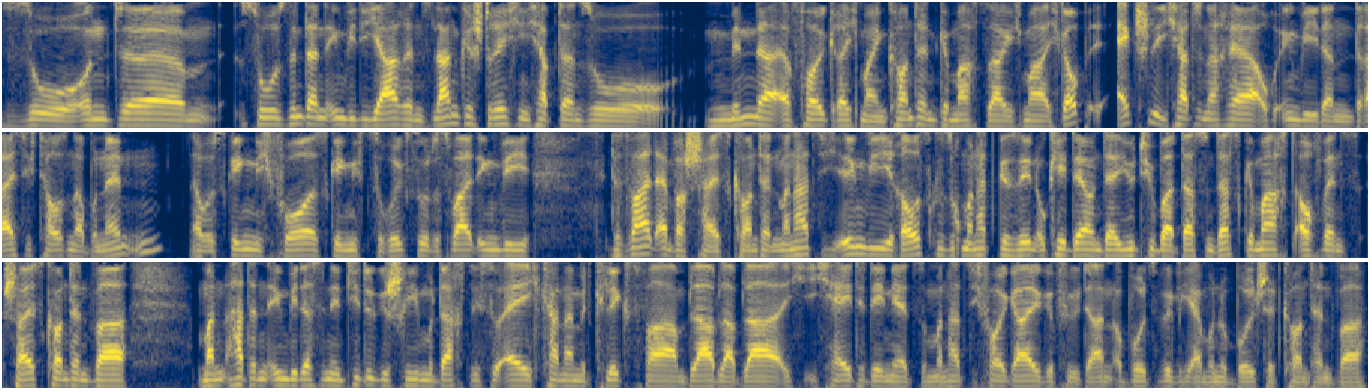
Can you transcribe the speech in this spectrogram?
So, und ähm, so sind dann irgendwie die Jahre ins Land gestrichen. Ich habe dann so minder erfolgreich meinen Content gemacht, sage ich mal. Ich glaube, actually, ich hatte nachher auch irgendwie dann 30.000 Abonnenten, aber es ging nicht vor, es ging nicht zurück. So, das war halt irgendwie, das war halt einfach scheiß Content. Man hat sich irgendwie rausgesucht, man hat gesehen, okay, der und der YouTuber hat das und das gemacht, auch wenn es scheiß Content war. Man hat dann irgendwie das in den Titel geschrieben und dachte sich so, ey, ich kann damit Klicks fahren, bla bla bla, ich, ich hate den jetzt und man hat sich voll geil gefühlt dann, obwohl es wirklich einfach nur Bullshit-Content war.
